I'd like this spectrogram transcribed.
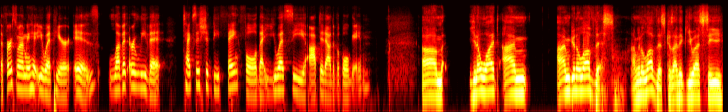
the first one I'm going to hit you with here is love it or leave it. Texas should be thankful that USC opted out of a bowl game. Um, you know what? I'm I'm gonna love this. I'm gonna love this because I think USC.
